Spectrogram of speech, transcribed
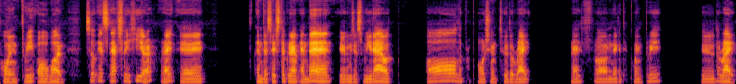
0.301. So it's actually here, right, uh, in this histogram, and then you're going to just read out all the proportion to the right, right, from negative 0.3 to the right.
